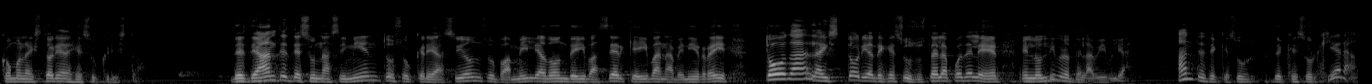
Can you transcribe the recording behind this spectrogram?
como la historia de Jesucristo desde antes de su nacimiento, su creación, su familia, dónde iba a ser, que iban a venir reyes. Toda la historia de Jesús usted la puede leer en los libros de la Biblia, antes de que, de que surgieran.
